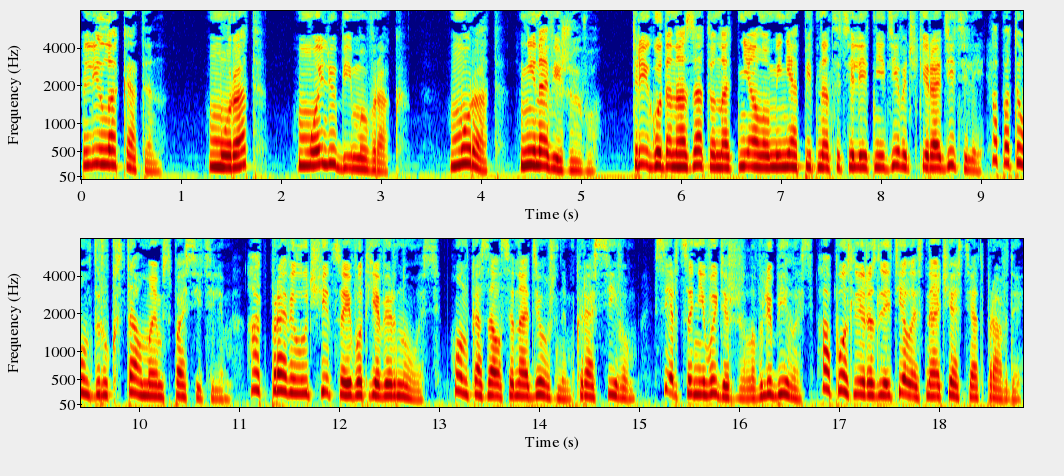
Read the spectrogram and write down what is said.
Лила Катен. Мурат — мой любимый враг. Мурат. Ненавижу его. Три года назад он отнял у меня пятнадцатилетней девочки родителей, а потом вдруг стал моим спасителем. Отправил учиться, и вот я вернулась. Он казался надежным, красивым, сердце не выдержало, влюбилось, а после разлетелось на части от правды.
